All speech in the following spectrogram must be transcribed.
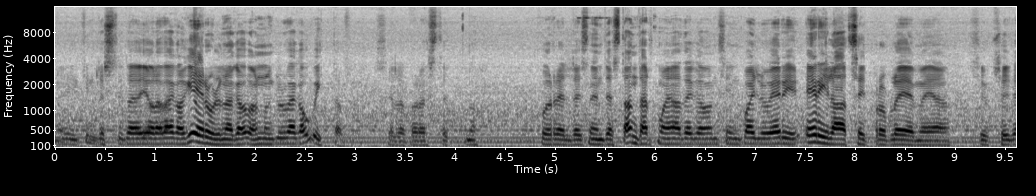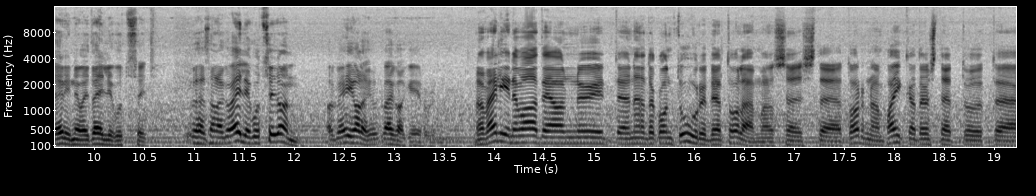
ei, kindlasti ta ei ole väga keeruline, aga on küll väga huvitav, sellepärast et noh võrreldes nende standardmajadega on siin palju eri, erilaadseid probleeme ja niisuguseid erinevaid väljakutseid. ühesõnaga, väljakutseid on, aga ei ole väga keeruline no väline vaade on nüüd nii-öelda kontuuridelt olemas, sest äh, torn on paika tõstetud, äh,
